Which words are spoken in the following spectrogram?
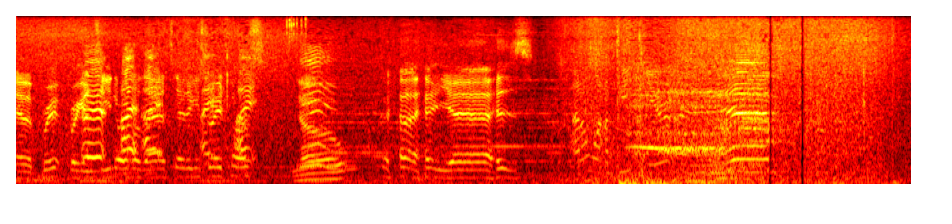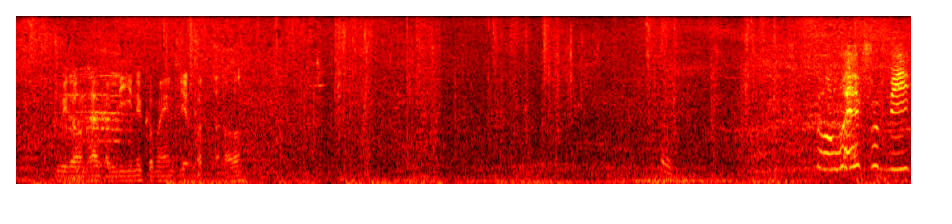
uh, Bri- Brigantine Uh, I- over there I- sailing I- straight for us? No. yes. I don't want to be here. Um, We don't have a Line command here. What the hell? go away from me.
